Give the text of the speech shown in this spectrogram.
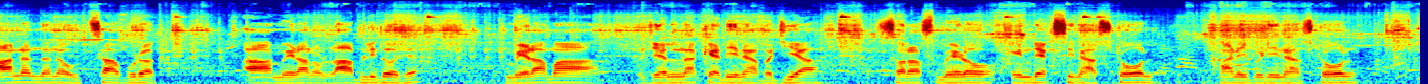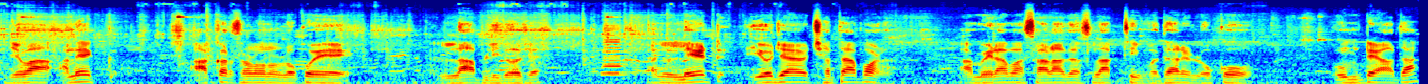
આનંદ અને ઉત્સાહપૂર્વક આ મેળાનો લાભ લીધો છે. મેળામાં જેલના કેદીના ભજીયા, સરસ મેળો, ઇન્ડેક્સીના સ્ટોલ, ખાણીપીણીના સ્ટોલ જેવા અનેક આકર્ષણોનો લોકોએ લાભ લીધો છે. અને લેટ યોજાયો છતાં પણ આ મેળામાં સાડા દસ લાખથી વધારે લોકો ઉમટ્યા હતા.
